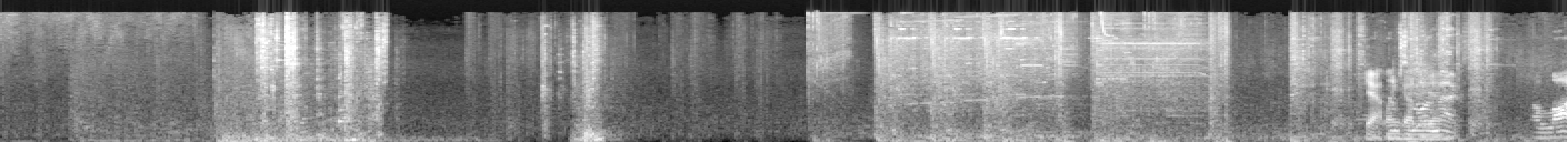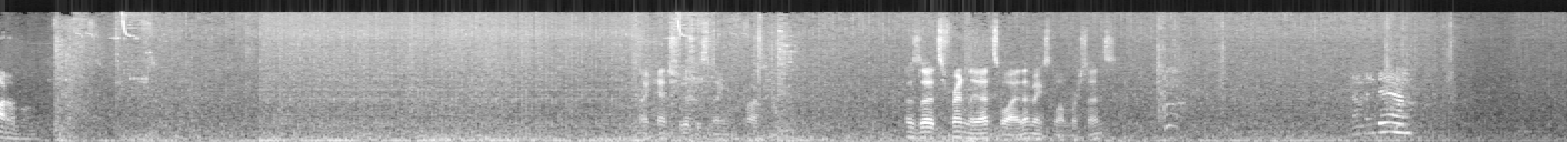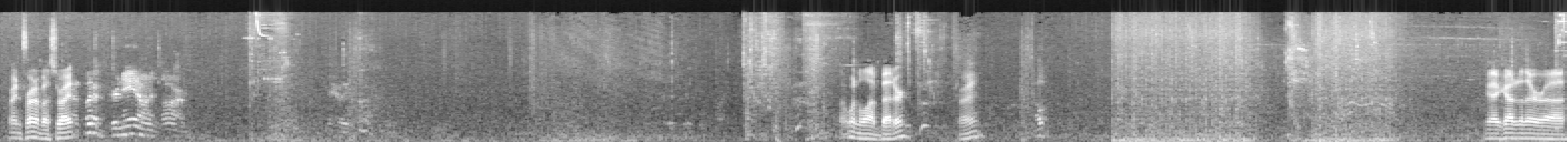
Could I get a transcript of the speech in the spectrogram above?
Gatling gun more mechs. A lot of them. I can't shoot at this thing. Fuck. Oh, so it's friendly, that's why. That makes a lot more sense. Coming down. Right in front of us, right? I put a grenade on his arm. There we go. That went a lot better, right? Yeah, I got another, uh...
